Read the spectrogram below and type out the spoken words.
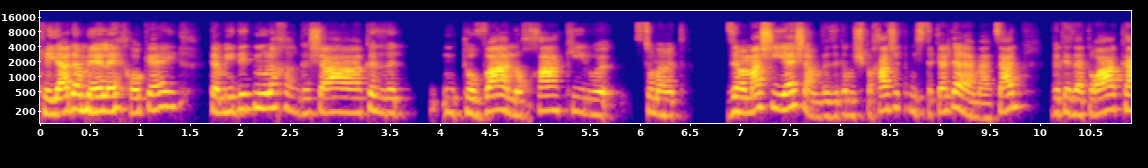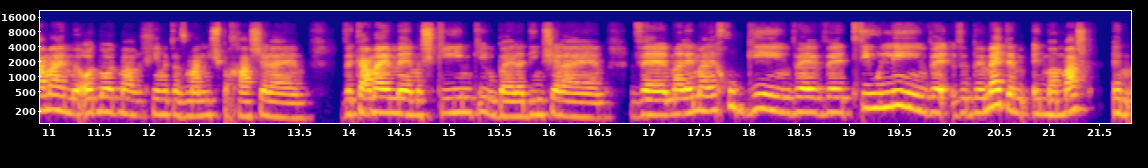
כיד המלך, אוקיי? תמיד ייתנו לך הרגשה כזה טובה, נוחה, כאילו, זאת אומרת, זה ממש יהיה שם, וזה גם משפחה שאת מסתכלת עליה מהצד, וכזה את רואה כמה הם מאוד מאוד מעריכים את הזמן משפחה שלהם, וכמה הם אה, משקיעים כאילו בילדים שלהם, ומלא מלא חוגים, ו- וטיולים, ו- ובאמת הם, הם ממש, הם,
